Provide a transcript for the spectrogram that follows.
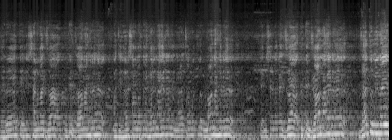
अरे त्याने सांगला जा तर ते जा नाही रह. म्हणजे ह सांगला तर ह नाही रह नाचा मतलब ना नाही रह. त्याने सांगला काय जा तर ते जा नाही रह. जा तुम्ही नाही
